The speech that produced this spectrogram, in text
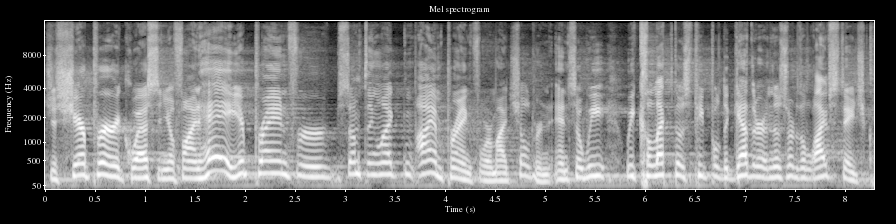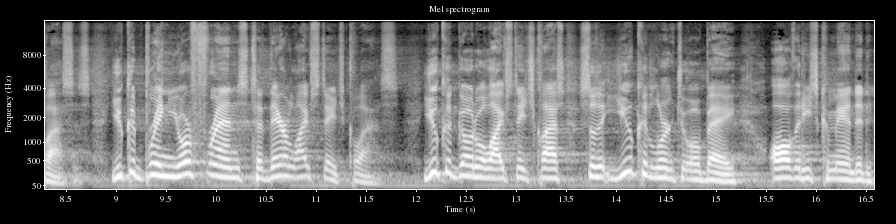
Just share prayer requests, and you'll find, hey, you're praying for something like I am praying for my children. And so we, we collect those people together, and those are the life stage classes. You could bring your friends to their life stage class. You could go to a life stage class so that you could learn to obey all that He's commanded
